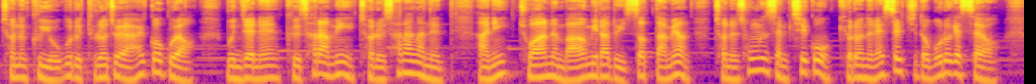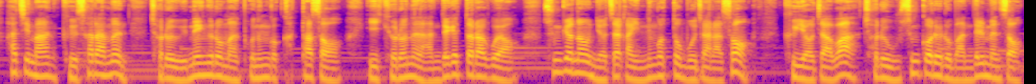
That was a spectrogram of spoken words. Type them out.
저는 그 요구를 들 어줘야 할 거고요. 문제는 그 사람이 저를 사랑하는 아니 좋아하는 마음이라도 있었다면 저는 속는셈 치고 결혼을 했을지도 모르겠어요. 하지만 그 사람은 저를 은행으로만 보는 것 같아서 이 결혼은 안 되겠더라고요. 숨겨놓은 여자가 있는 것도 모자라서 그 여자와 저를 웃음거리로 만들면서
